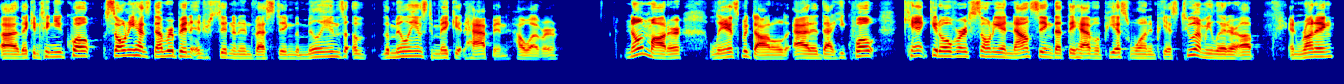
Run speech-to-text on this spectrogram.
Uh, they continue, quote, Sony has never been interested in investing the millions of the millions to make it happen, however. Known modder Lance McDonald added that he, quote, can't get over Sony announcing that they have a PS1 and PS2 emulator up and running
